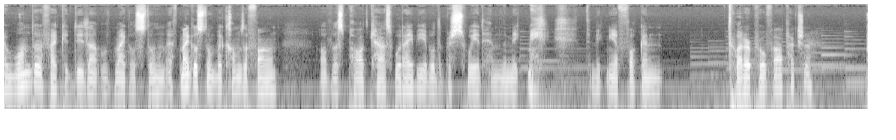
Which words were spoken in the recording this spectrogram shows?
I wonder if I could do that with Michael Stone. If Michael Stone becomes a fan of this podcast, would I be able to persuade him to make me to make me a fucking Twitter profile picture?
